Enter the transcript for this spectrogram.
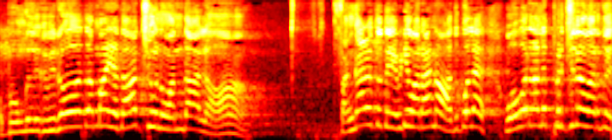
அப்போ உங்களுக்கு விரோதமாக ஏதாச்சும் ஒன்று வந்தாலும் சங்காரத்துவத்தை எப்படி வரானோ அது போல ஒவ்வொரு நாளும் பிரச்சனை வருது.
